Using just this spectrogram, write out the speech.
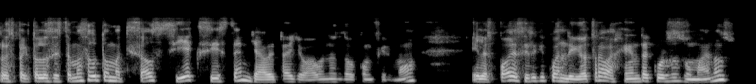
Respecto a los sistemas automatizados, sí existen, ya ahorita Joao nos lo confirmó, y les puedo decir que cuando yo trabajé en recursos humanos,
